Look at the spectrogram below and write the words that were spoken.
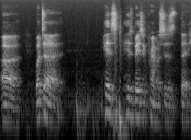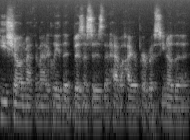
Uh, but uh, his his basic premise is that he's shown mathematically that businesses that have a higher purpose, you know the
